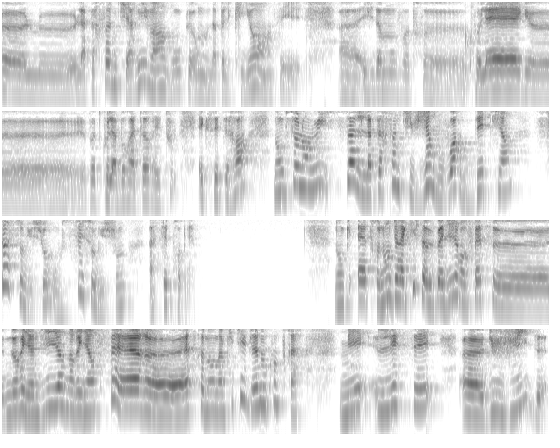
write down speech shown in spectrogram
euh, la personne qui arrive, hein, donc on appelle client, hein, c'est euh, évidemment votre collègue, votre collaborateur et tout, etc. Donc selon lui, seule la personne qui vient vous voir détient sa solution ou ses solutions à ses problèmes. Donc être non directif, ça ne veut pas dire en fait ne rien dire, ne rien faire, être non impliqué, bien au contraire mais laisser euh, du vide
